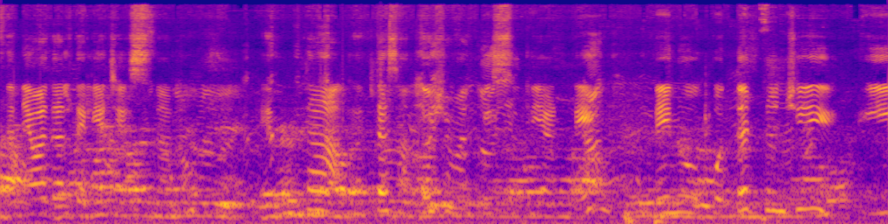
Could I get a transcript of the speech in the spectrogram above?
ధన్యవాదాలు తెలియజేస్తున్నాను ఎంత ఎంత సంతోషం అనిపిస్తుంది అంటే నేను పొద్దుటి నుంచి ఈ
